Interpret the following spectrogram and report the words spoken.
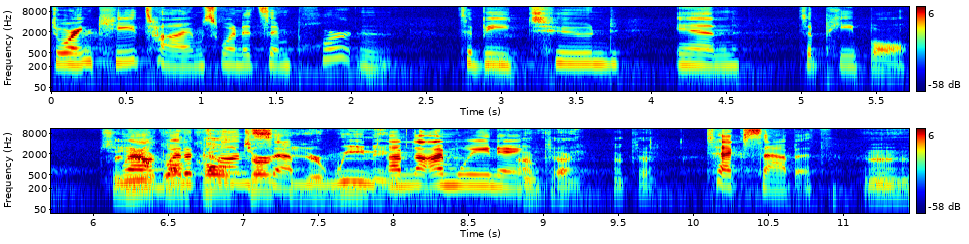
during key times when it's important to be tuned in to people. So you're not going cold concept. turkey, you're weaning. I'm not, I'm weaning. Okay, okay. Tech Sabbath. Hmm.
